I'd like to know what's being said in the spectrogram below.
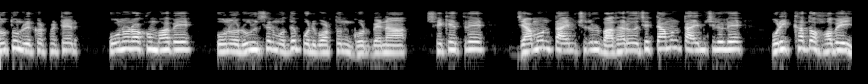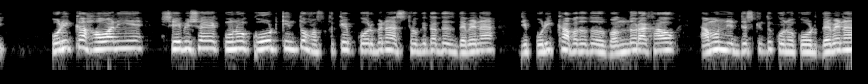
নতুন রিক্রুটমেন্টের কোনো রকম ভাবে কোনো রুলসের মধ্যে পরিবর্তন ঘটবে না। সেক্ষেত্রে যেমন টাইম শিডিউল বাধা রয়েছে, তেমন টাইম শিডিউলে পরীক্ষা তো হবেই। পরীক্ষা হওয়া নিয়ে সে বিষয়ে কোনো কোর্ট কিন্তু হস্তক্ষেপ করবে না, স্থগিতাদেশ দেবে না যে পরীক্ষা আপাতত বন্ধ রাখা হোক, এমন নির্দেশ কিন্তু কোনো কোর্ট দেবে না।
